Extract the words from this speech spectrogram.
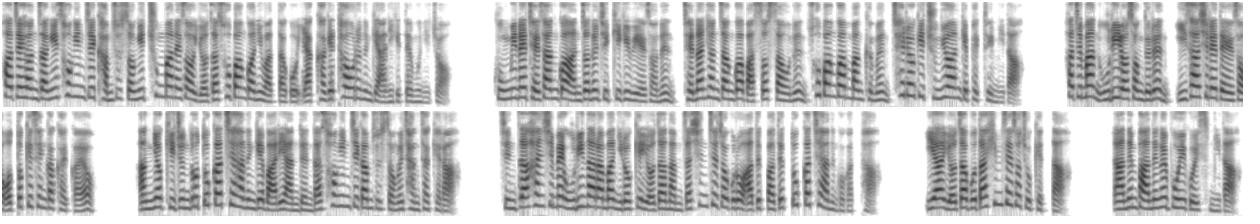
화재 현장이 성인지 감수성이 충만해서 여자 소방관이 왔다고 약하게 타오르는 게 아니기 때문이죠. 국민의 재산과 안전을 지키기 위해서는 재난 현장과 맞서 싸우는 소방관만큼은 체력이 중요한 게 팩트입니다. 하지만 우리 여성들은 이 사실에 대해서 어떻게 생각할까요? 악력 기준도 똑같이 하는 게 말이 안 된다 성인지 감수성을 장착해라. 진짜 한심해 우리나라만 이렇게 여자 남자 신체적으로 아득바득 똑같이 하는 것 같아. 이야 여자보다 힘세서 좋겠다. 라는 반응을 보이고 있습니다.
